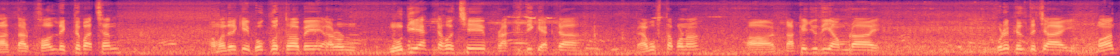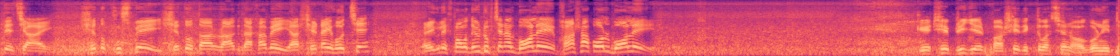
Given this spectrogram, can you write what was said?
আর তার ফল দেখতে পাচ্ছেন। আমাদেরকে ভোগ করতে হবে, কারণ নদী একটা হচ্ছে প্রাকৃতিক একটা ব্যবস্থাপনা, আর তাকে যদি আমরা করে ফেলতে চাই, বাঁধতে চাই, সে তো ফুসবেই সে তো তার রাগ দেখাবেই, আর সেটাই হচ্ছে এগুলো আমাদের ইউটিউব চ্যানেল বলে ভাষা পোল বলে। কেঠে ব্রিজের পাশে দেখতে পাচ্ছেন অগণিত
